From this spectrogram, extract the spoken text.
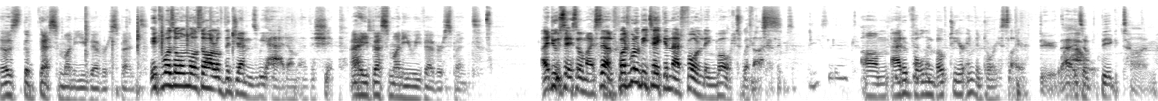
That was the best money you've ever spent. It was almost all of the gems we had on the ship. Aye, best money we've ever spent. I do say so myself, but we'll be taking that folding boat with us. Um, added folding boat to your inventory, Slayer. Dude, that is a big time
